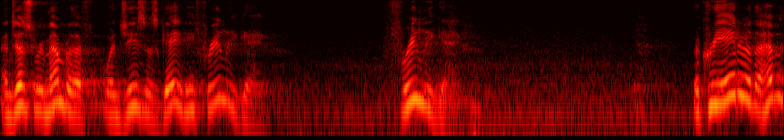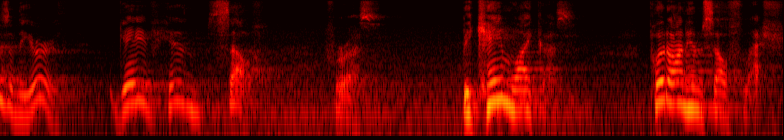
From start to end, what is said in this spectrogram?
And just remember that when Jesus gave, he freely gave. Freely gave. The creator of the heavens and the earth gave himself for us, became like us, put on himself flesh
